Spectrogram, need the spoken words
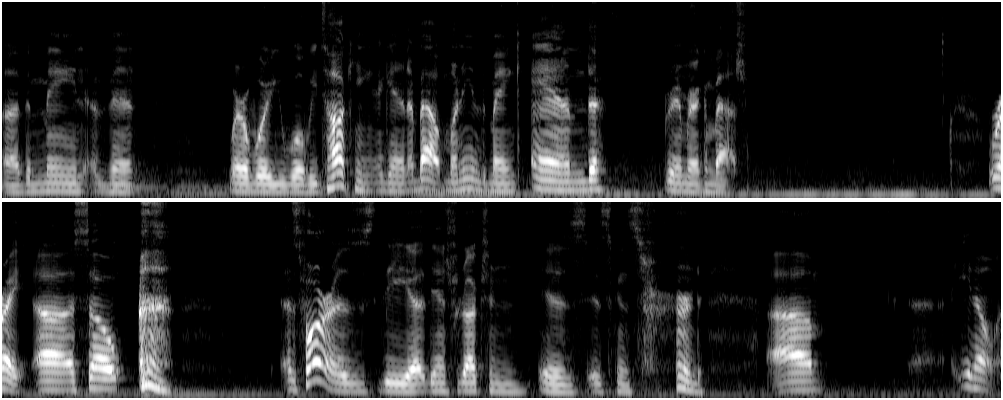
uh, the main event where we will be talking again about Money in the Bank and Great American Bash. Right. Uh, so, as far as the uh, the introduction is is concerned, um, you know,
